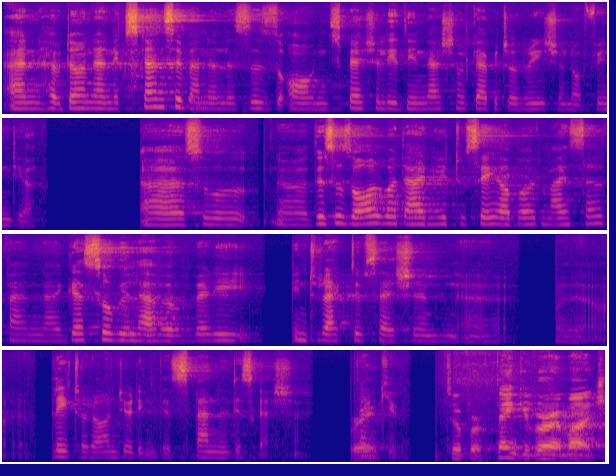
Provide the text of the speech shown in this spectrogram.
and have done an extensive analysis on especially the National Capital Region of India. Uh, so uh, this is all what I need to say about myself, and I guess so we'll have a very interactive session uh, uh later on during this panel discussion. Great. Thank you. Super. Thank you very much.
